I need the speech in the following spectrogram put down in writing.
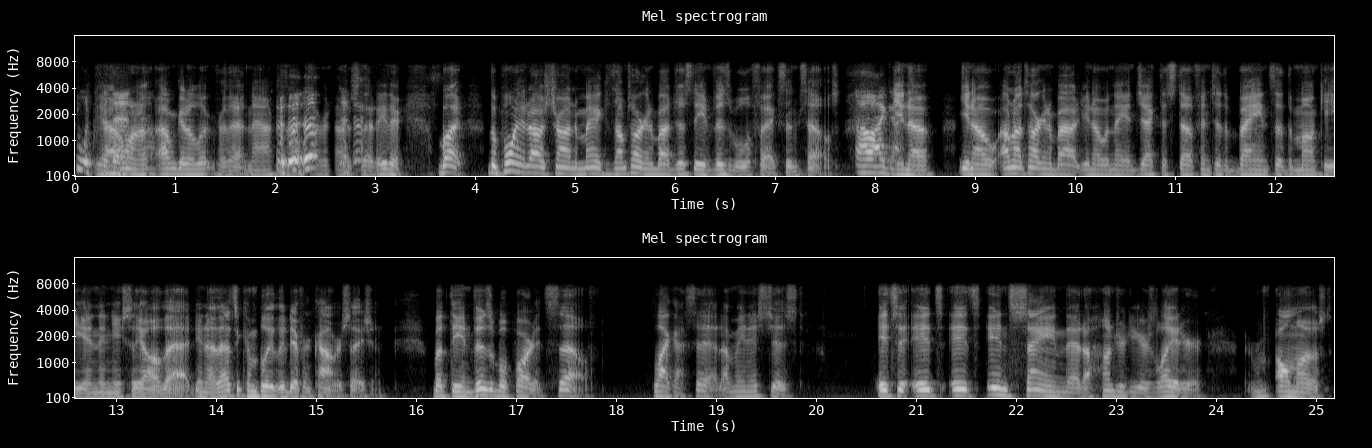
look for yeah, that. I wanna, I'm gonna look for that now because I've never noticed that either. But the point that I was trying to make is I'm talking about just the invisible effects themselves. oh, I got you know you know i'm not talking about you know when they inject the stuff into the veins of the monkey and then you see all that you know that's a completely different conversation but the invisible part itself like i said i mean it's just it's it's it's insane that a hundred years later almost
